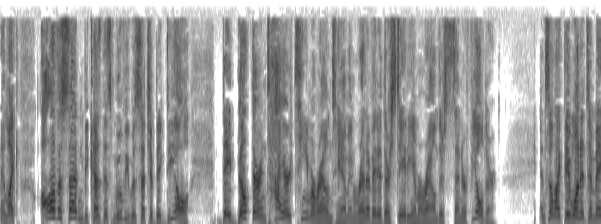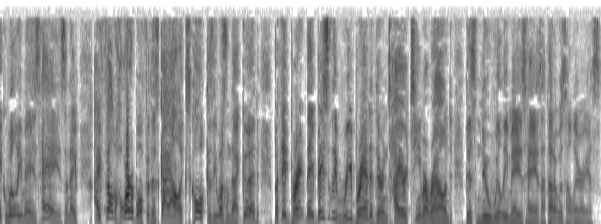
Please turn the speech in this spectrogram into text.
And like all of a sudden, because this movie was such a big deal, they built their entire team around him and renovated their stadium around their center fielder. And so like they wanted to make Willie Mays Hayes, and I I felt horrible for this guy Alex Cole because he wasn't that good, but they they basically rebranded their entire team around this new Willie Mays Hayes. I thought it was hilarious.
